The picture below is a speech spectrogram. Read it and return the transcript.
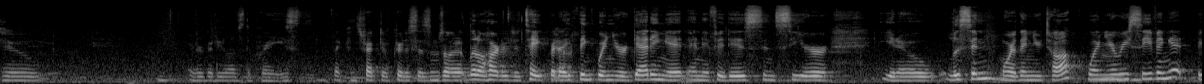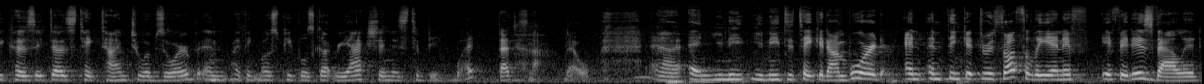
too, everybody loves the praise. The constructive criticisms are a little harder to take, but I think when you're getting it, and if it is sincere, you know, listen more than you talk when you're receiving it, because it does take time to absorb, and I think most people's gut reaction is to be, what? That's not, no. Uh, And you need, you need to take it on board and, and think it through thoughtfully, and if, if it is valid,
